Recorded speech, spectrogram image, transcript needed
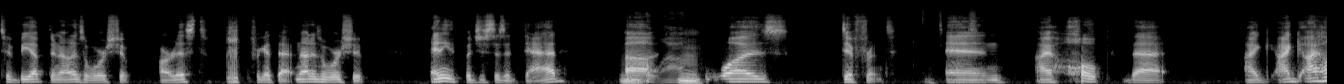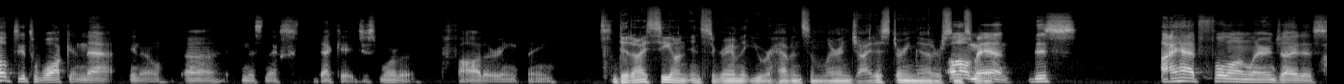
to be up there not as a worship artist, forget that, not as a worship any, but just as a dad Mm. uh, oh, wow. Mm. was different That's awesome. and I hope that I, I I hope to get to walk in that you know uh, in this next decade, just more of a fathering thing. Did I see on Instagram that you were having some laryngitis during that or something? Oh man, this I had full on laryngitis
